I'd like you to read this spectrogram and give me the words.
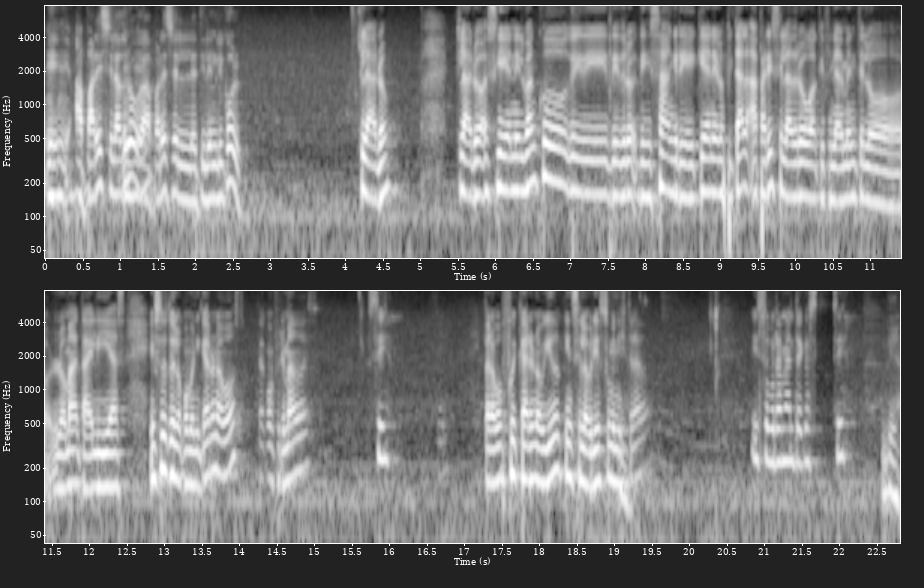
eh, aparece la droga, aparece el etilenglicol. Claro, claro. Si en el banco de, de de sangre queda en el hospital, aparece la droga que finalmente lo, lo mata a Elías. ¿Eso te lo comunicaron a vos? ¿Está confirmado eso? Sí. ¿Para vos fue Karen Oviedo quien se lo habría suministrado? Y seguramente que sí. Bien.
